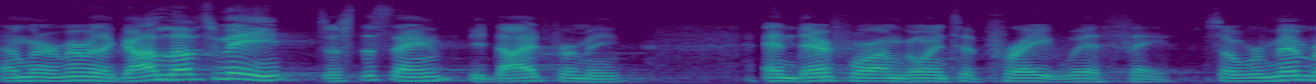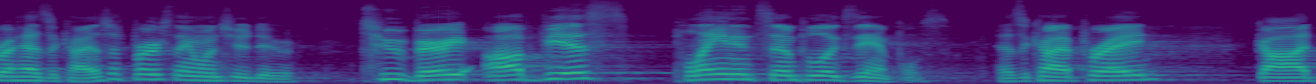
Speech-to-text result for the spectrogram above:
I'm going to remember that God loves me just the same. He died for me. And therefore, I'm going to pray with faith. So remember Hezekiah. That's the first thing I want you to do. Two very obvious, plain and simple examples. Hezekiah prayed, God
